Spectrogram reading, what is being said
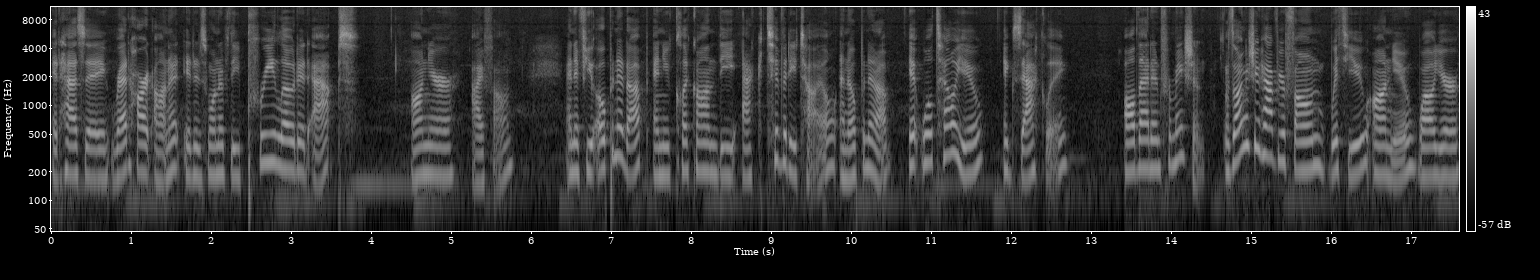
It has a red heart on it. It is one of the preloaded apps on your iPhone. And if you open it up and you click on the activity tile and open it up, it will tell you exactly all that information. As long as you have your phone with you, on you, while you're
